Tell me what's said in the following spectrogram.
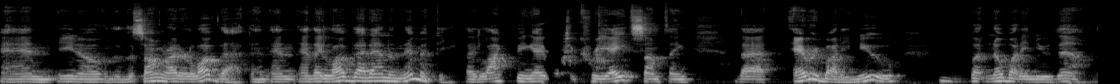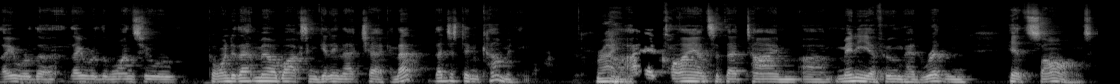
and you know the, the, songwriter loved that and, and and they loved that anonymity they liked being able to create something that everybody knew but nobody knew them they were the they were the ones who were going to that mailbox and getting that check, and that that just didn't come anymore. Right. Uh, I had clients at that time, uh, many of whom had written hit songs,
